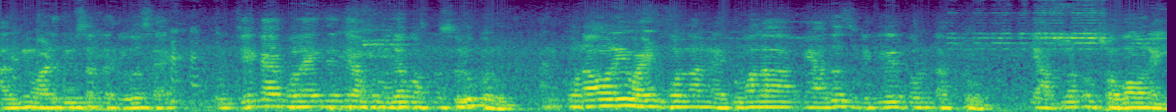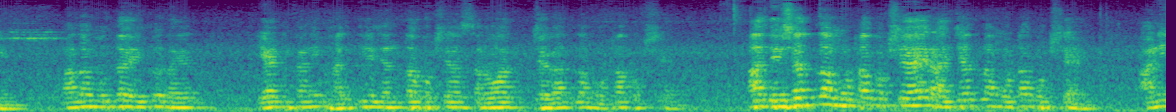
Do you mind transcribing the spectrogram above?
आज मी वाढदिवसाचा दिवस आहे. जे काय बोलायचं ते आपण उद्यापासून सुरू करू. आणि कोणावरही वाईट बोलणार नाही. तुम्हाला मी आजच डिक्लेअर करून टाकतो की आपला तो स्वभाव नाही. माझा मुद्दा एकच आहे. या ठिकाणी भारतीय जनता पक्ष हा सर्वात जगातला मोठा पक्ष आहे. हा देशातला मोठा पक्ष आहे राज्यातला मोठा पक्ष आहे. आणि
